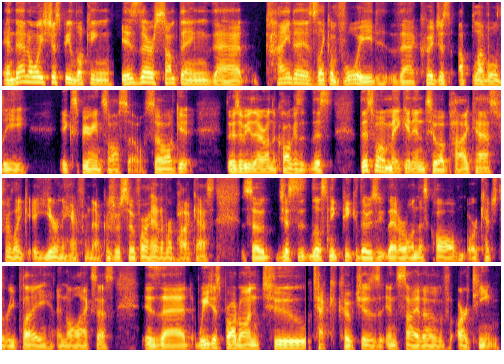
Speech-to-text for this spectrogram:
And then always just be looking is there something that kind of is like a void that could just up level the experience also? So, I'll get those of you that are on the call because this this won't make it into a podcast for like a year and a half from now because we're so far ahead of our podcast so just a little sneak peek of those that are on this call or catch the replay and all access is that we just brought on two tech coaches inside of our team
